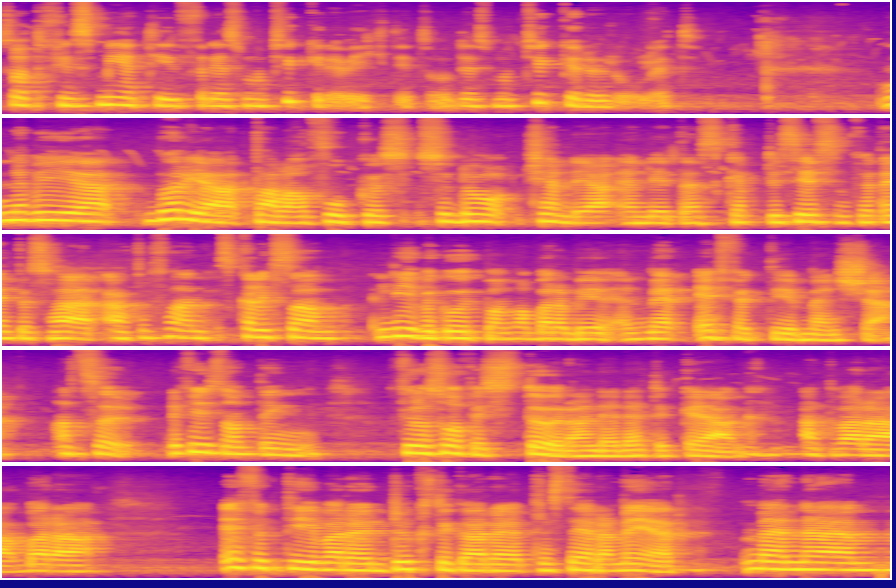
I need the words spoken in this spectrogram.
Så att det finns mer tid för det som man tycker är viktigt och det som man tycker är roligt. När vi eh, började tala om fokus så då kände jag en liten skepticism för jag tänkte så här att fan, ska liksom livet gå ut på att man bara blir en mer effektiv människa? Alltså det finns någonting filosofiskt störande i det tycker jag. Att vara bara effektivare, duktigare, prestera mer. Men, eh,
